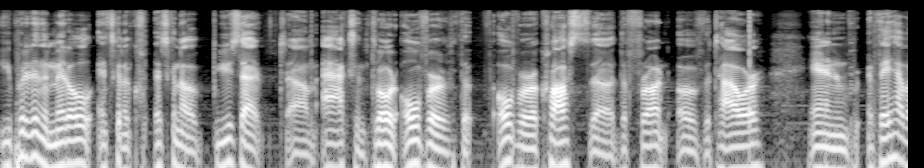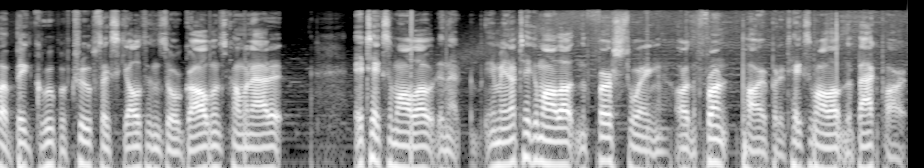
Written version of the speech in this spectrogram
you put it in the middle, it's gonna it's gonna use that um, axe and throw it over the over across the the front of the tower. And if they have a big group of troops like skeletons or goblins coming at it, it takes them all out in that. It may not take them all out in the first swing or the front part, but it takes them all out in the back part.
